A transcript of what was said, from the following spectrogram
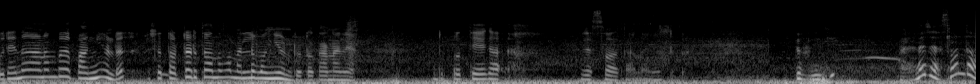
ദൂരെ നിന്ന് കാണുമ്പോൾ ഭംഗിയുണ്ട്. പക്ഷെ തൊട്ടടുത്ത് വന്നപ്പോൾ നല്ല ഭംഗിയുണ്ട് കേട്ടോ കാണാൻ ഒരു പ്രത്യേക രസമാണ് കാണാനായിട്ട്. ഇത് നല്ല രസമുണ്ടോ?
